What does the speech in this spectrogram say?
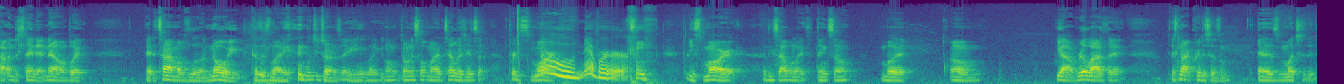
I understand that now, but at the time I was a little annoyed because it's like, what you trying to say? Like, don't don't insult my intelligence. I'm pretty smart, no, never. pretty smart. At least I would like to think so. But, um, yeah, I realized that it's not criticism as much as it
